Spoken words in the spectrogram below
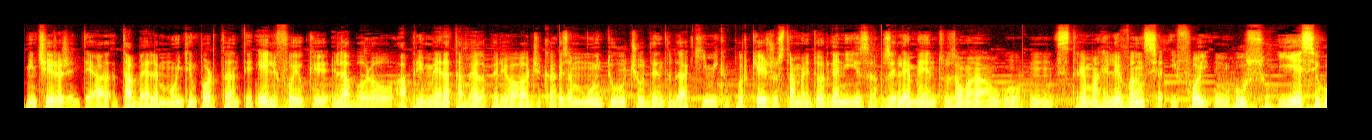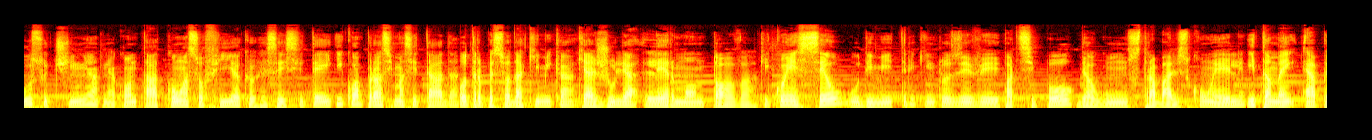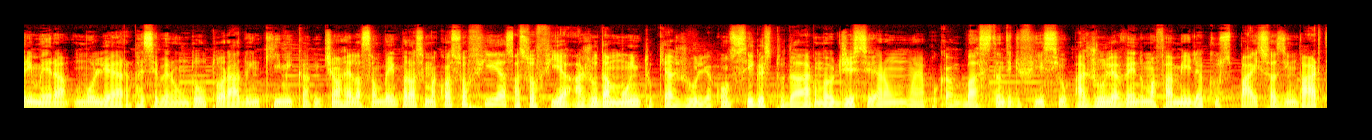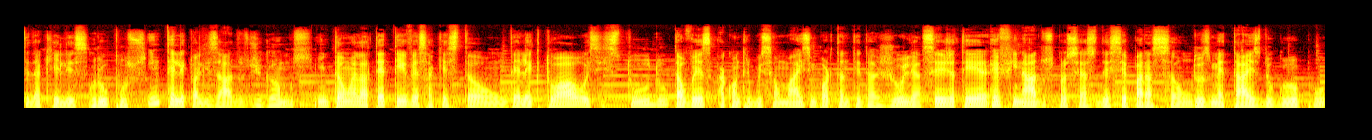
Mentira, gente. A tabela é muito importante. Ele foi o que elaborou a primeira tabela periódica, coisa muito útil dentro da química porque justamente organiza os elementos, então é algo com extrema relevância e foi um russo. E esse russo tinha, tinha contato com a Sofia, que eu recém citei, e com a próxima citada, outra pessoa da química, que é a Julia Lermontova, que conheceu o Dmitri, que inclusive participou de alguns trabalhos com ele e também é a primeira mulher a receber um doutorado em química e tinha uma relação bem próxima com a Sofia. A Sofia ajuda muito que a Júlia consiga estudar. Como eu disse, era uma época bastante difícil. A Júlia vem de uma família que os pais faziam parte daqueles grupos intelectualizados, digamos. Então ela até teve essa questão intelectual, esse estudo. Talvez a contribuição mais importante da Júlia seja ter refinado os processos de separação dos metais do grupo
